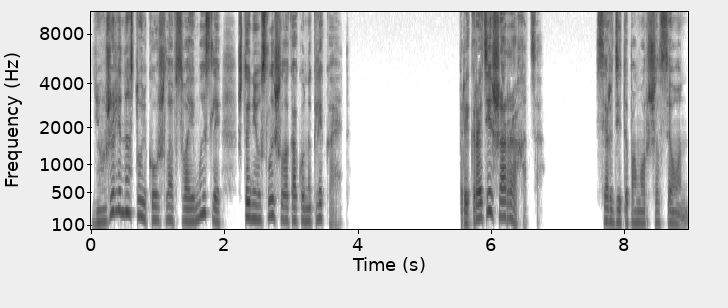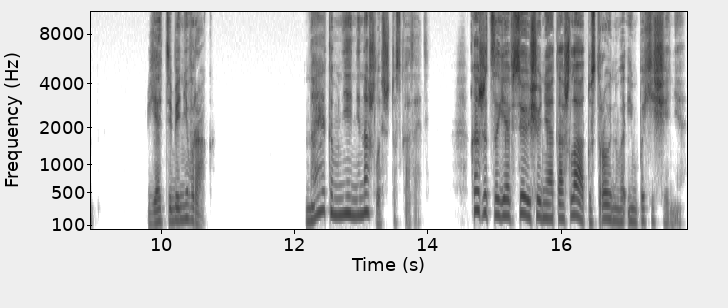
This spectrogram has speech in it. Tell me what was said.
Неужели настолько ушла в свои мысли, что не услышала, как он окликает? «Прекрати шарахаться. сердито поморщился он. Я тебе не враг. На это мне не нашлось, что сказать. Кажется, я все еще не отошла от устроенного им похищения.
